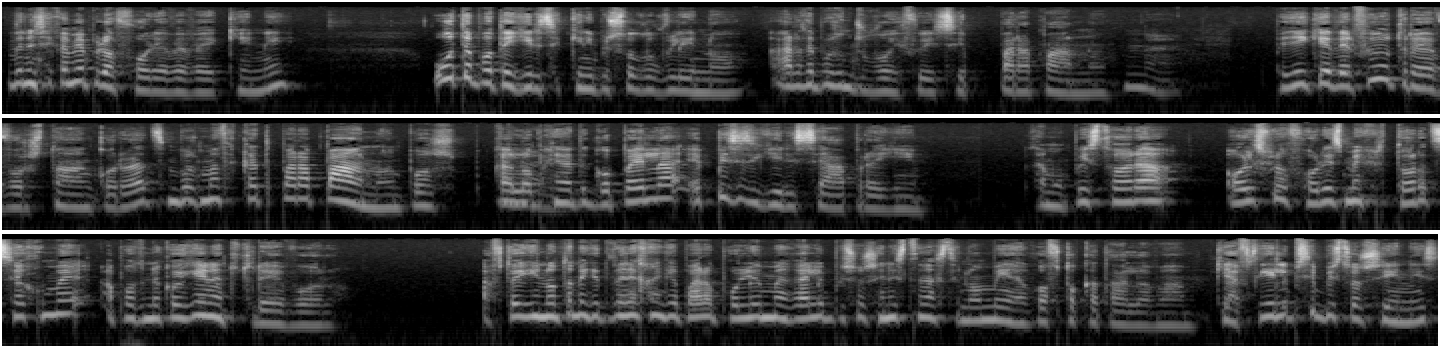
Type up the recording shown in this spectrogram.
Δεν είχε καμία πληροφορία βέβαια εκείνη. Ούτε ποτέ γύρισε εκείνη πίσω στο Δουβλίνο, άρα δεν μπορούσε να τους βοηθήσει παραπάνω. ναι. Πήγε και η αδερφή του Τρέβορ στο Anchorage, μήπως μάθει κάτι παραπάνω. Μήπως καλό Ναι. πιάνει την κοπέλα, επίσης γύρισε άπραγη. Θα μου πεις τώρα, όλες τις πληροφορίες μέχρι τώρα τις έχουμε από την οικογένεια του Τρέβορ. Αυτό γινόταν γιατί δεν είχαν και πάρα πολύ μεγάλη εμπιστοσύνη στην αστυνομία, εγώ αυτό κατάλαβα. Και αυτή η έλλειψη εμπιστοσύνης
